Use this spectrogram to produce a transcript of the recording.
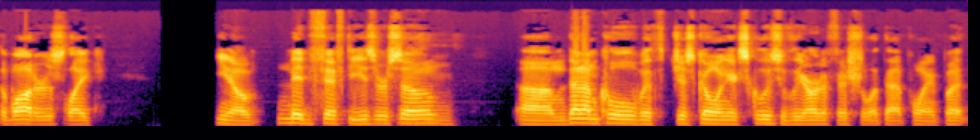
the water's like, you know, mid 50s or so, Mhm. um, then I'm cool with just going exclusively artificial at that point. But,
